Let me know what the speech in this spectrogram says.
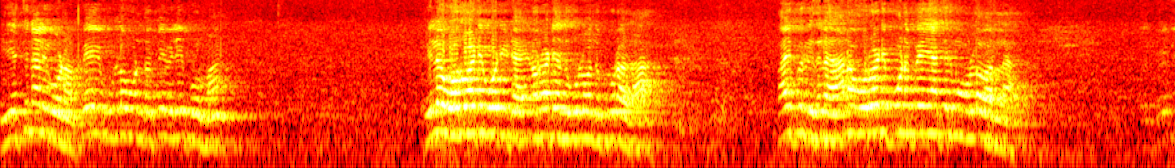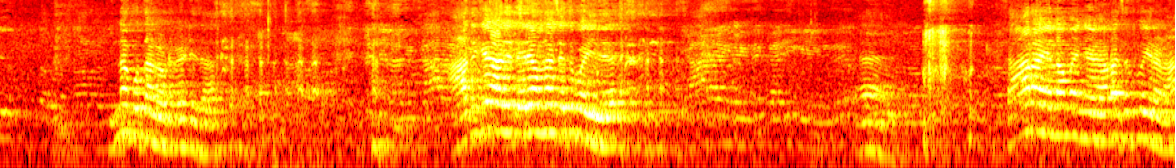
இது எத்தனை நாளைக்கு ஓடும்? பேய் உள்ளே ஒன்ற போய் வெளியே போகுமா? இல்லை ஒரு வாட்டி ஓடிட்டேன் இன்னொரு வாட்டி அந்த உள்ளே வந்து கூறாதா? வாய்ப்பு இருக்குதுல்ல. ஆனால் ஒரு வாட்டி போன பேய் ஏன் திரும்ப உள்ளே வரல? என்ன கொடுத்தாங்க அப்படி வேண்டியதா? அதுக்கே அது தெரியாம தான் செத்து போயிது. ஆ. சாராயம் இல்லாமல் இங்கே ஆனால் செத்து போயிடறேனா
